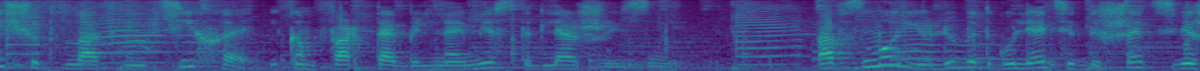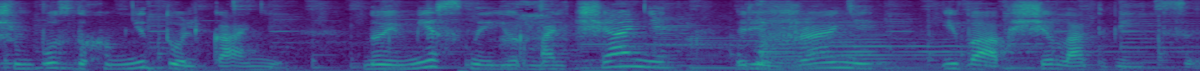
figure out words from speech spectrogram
ищут в Латвии тихое и комфортабельное место для жизни. По взморью любят гулять и дышать свежим воздухом не только они, но и местные юрмальчане, рижане и вообще латвийцы.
